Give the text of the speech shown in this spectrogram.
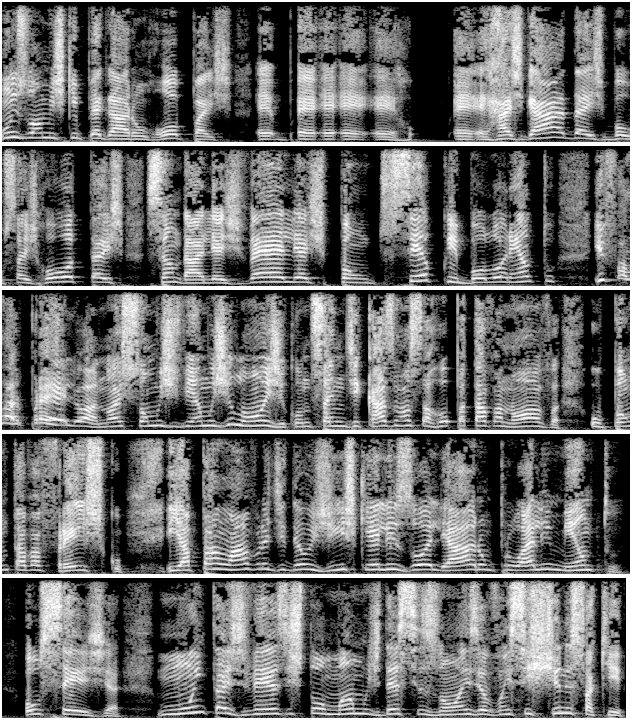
uns homens que pegaram roupas, é, é, é, é é, rasgadas, bolsas rotas, sandálias velhas, pão seco e bolorento. E falaram para ele, ó, nós somos viemos de longe, quando saímos de casa nossa roupa estava nova, o pão estava fresco. E a palavra de Deus diz que eles olharam para o alimento. Ou seja, muitas vezes tomamos decisões, eu vou insistir nisso aqui,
